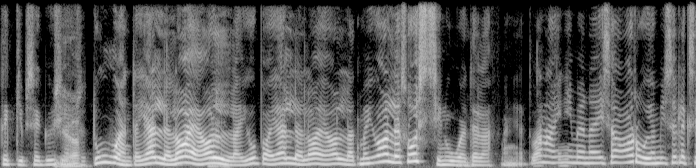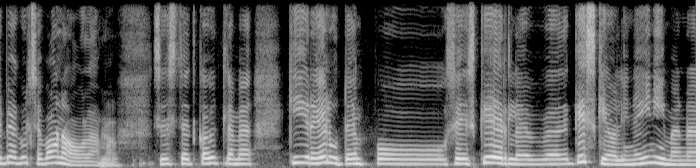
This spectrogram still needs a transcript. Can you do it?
tekib see küsimus, et uuenda jälle lae alla, juba jälle lae alla, et ma ju alles ostsin uue telefoni, et vana inimene ei saa aru ja selleks ei peagi üldse vana olema. sest et ka ütleme, kiire elutempo sees keerlev keskealine inimene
